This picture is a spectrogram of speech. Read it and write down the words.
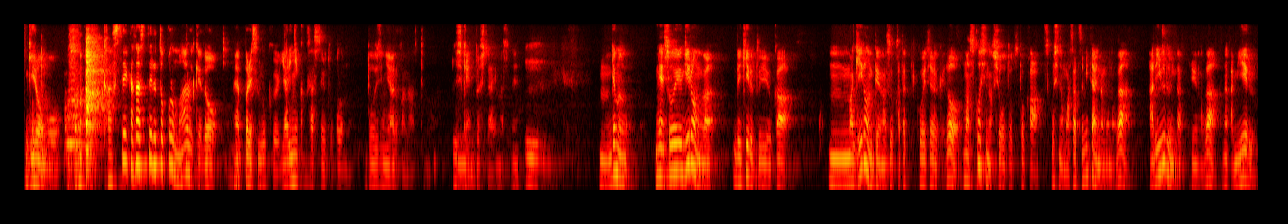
議論を 活性化させてるところもあるけどやっぱりすごくやりにくくさせてるところも同時にあるかなっていう。のは試験としてありますね。うん。うん、でもねそういう議論ができるというか、うん。まあ、議論っていうのはすごく固く聞こえちゃうけど、まあ、少しの衝突とか少しの摩擦みたいなものがあり得るんだっていうのがなんか見える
